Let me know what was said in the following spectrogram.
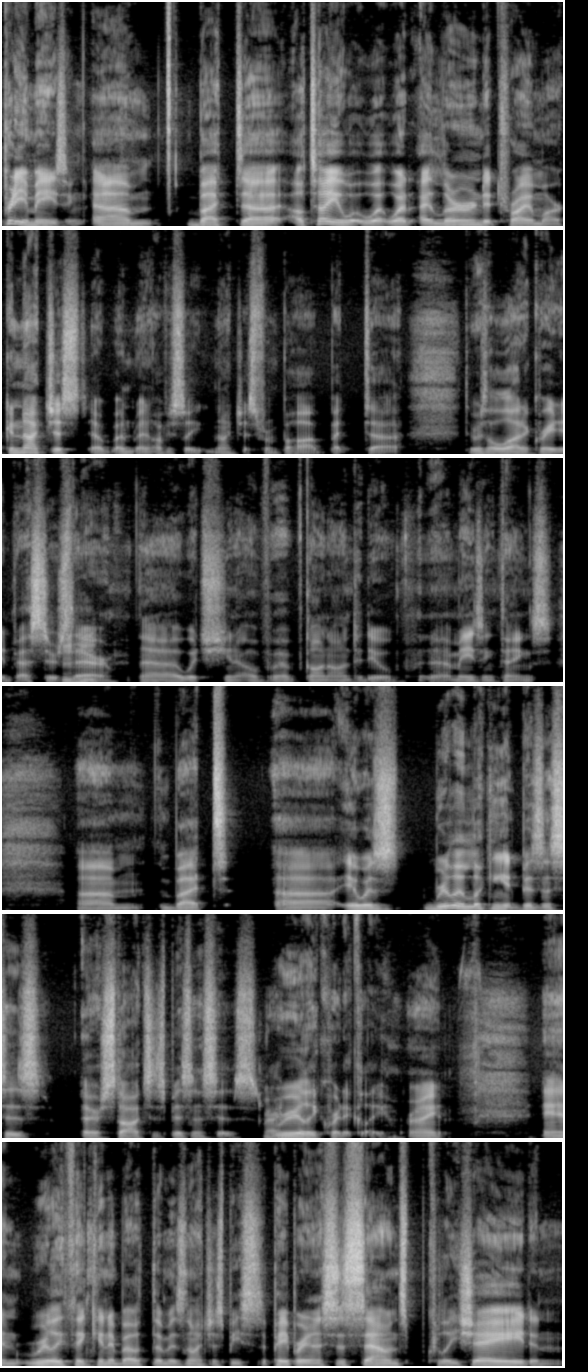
pretty amazing. Um, but uh, I'll tell you what, what, what I learned at Trimark, and not just uh, obviously not just from Bob, but uh, there was a lot of great investors mm-hmm. there, uh, which you know have gone on to do amazing things. Um, but it was really looking at businesses or stocks as businesses right. really critically, right? and really thinking about them as not just pieces of paper. And this just sounds cliched and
